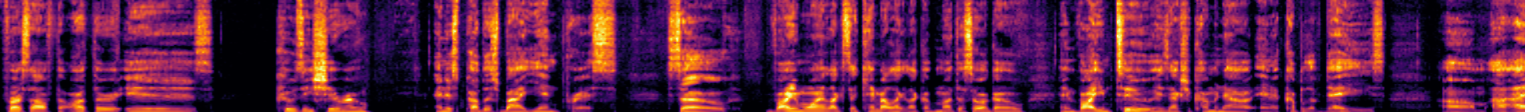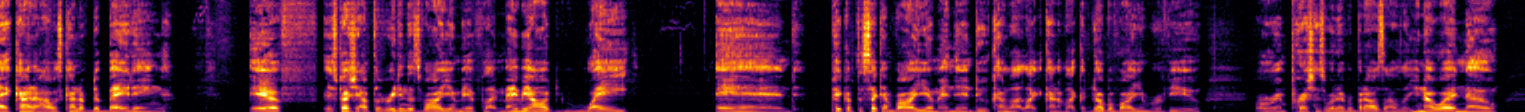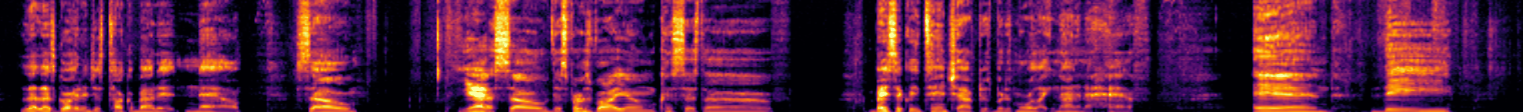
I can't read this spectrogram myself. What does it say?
first off, the author is Kuzushiro, and it's published by Yen Press. So volume one, like I said, came out like like a month or so ago, and volume two is actually coming out in a couple of days. Um, I, I kind of I was kind of debating if, especially after reading this volume, if like maybe I'll wait and pick up the second volume and then do kind of like, like kind of like a double volume review or impressions, whatever. But I was I was like, you know what? No, Let, let's go ahead and just talk about it now. So yeah, so this first volume consists of basically 10 chapters, but it's more like nine and a half. And the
